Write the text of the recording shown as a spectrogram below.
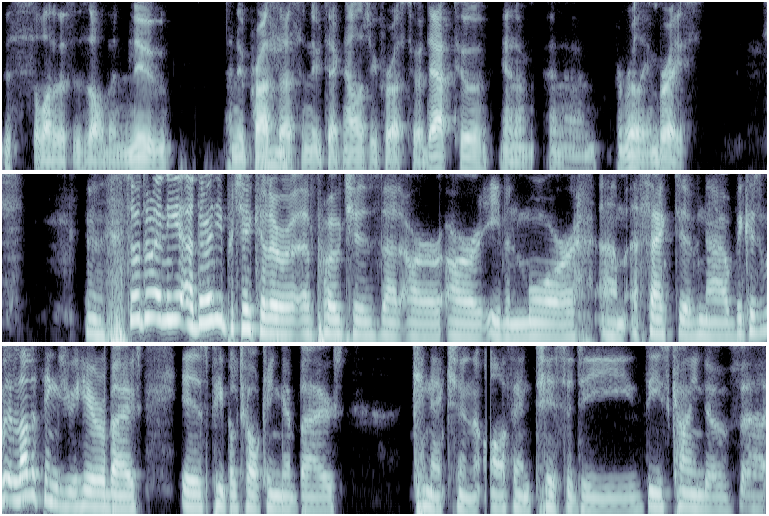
this, a lot of this has all been new, a new mm-hmm. process and new technology for us to adapt to and, um, and, um, and really embrace. So, are there any are there any particular approaches that are are even more um, effective now? Because a lot of things you hear about is people talking about connection, authenticity, these kind of uh,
